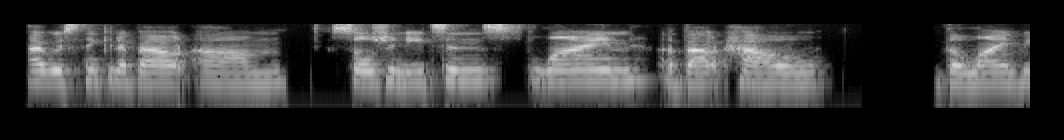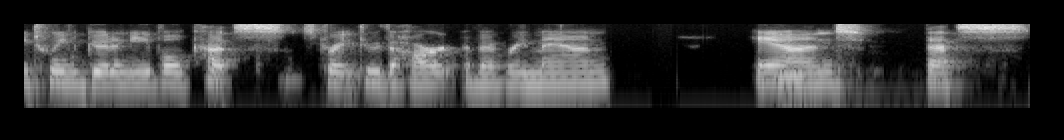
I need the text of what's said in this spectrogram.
I was thinking about um, Solzhenitsyn's line about how the line between good and evil cuts straight through the heart of every man. And mm. that's,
